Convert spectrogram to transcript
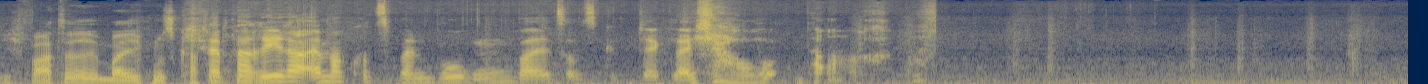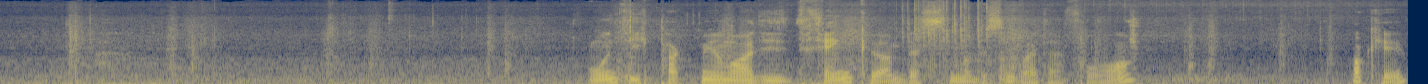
ich warte, weil ich muss Ich Kaffee trinken. repariere einmal kurz meinen Bogen, weil sonst gibt der gleich Haut nach. Und ich pack mir mal die Tränke am besten mal ein bisschen weiter vor. Okay.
